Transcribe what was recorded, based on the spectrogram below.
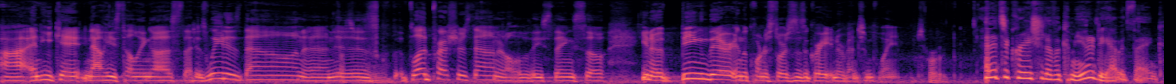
Uh, and he can now he's telling us that his weight is down and his blood pressure is down and all of these things. So, you know, being there in the corner stores is a great intervention point. Perfect. And it's a creation of a community, I would think.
